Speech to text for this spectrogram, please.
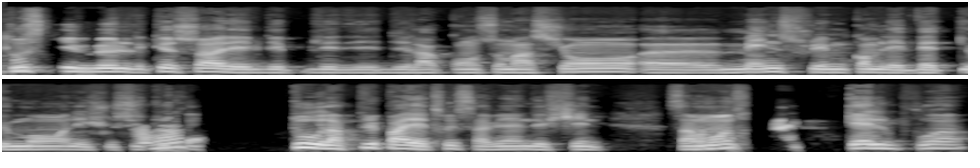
Tout ce qu'ils veulent, que ce soit de la consommation euh, mainstream, comme les vêtements, les chaussures, tout, uh-huh. ça, tout la plupart des trucs, ça vient de Chine. Ça uh-huh. montre à quel point,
